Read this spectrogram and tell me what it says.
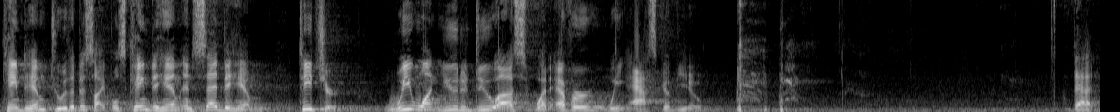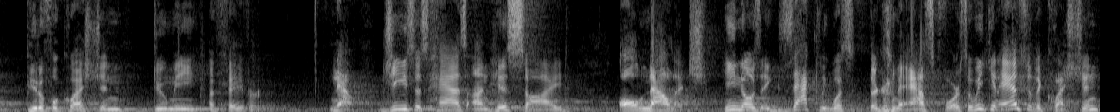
came to him, two of the disciples, came to him and said to him, Teacher, we want you to do us whatever we ask of you. that beautiful question do me a favor. Now, Jesus has on his side all knowledge. He knows exactly what they're going to ask for, so we can answer the question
